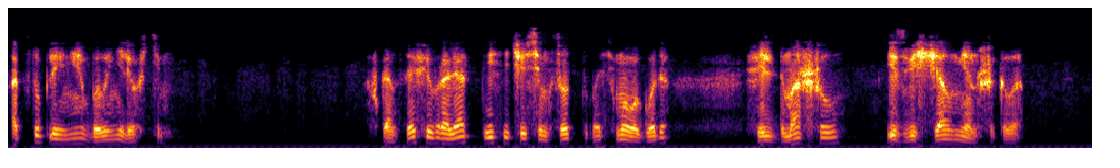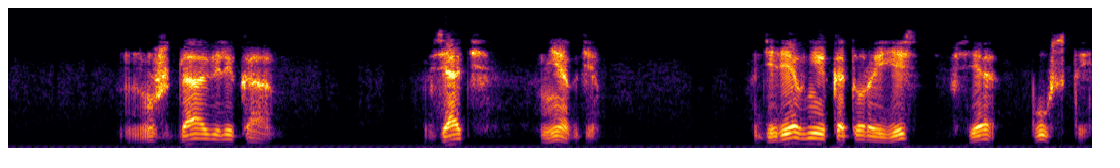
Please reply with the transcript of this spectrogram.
Отступление было нелегким. В конце февраля 1708 года фельдмаршал извещал Меншикова. «Нужда велика. Взять негде. Деревни, которые есть, все пусты.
